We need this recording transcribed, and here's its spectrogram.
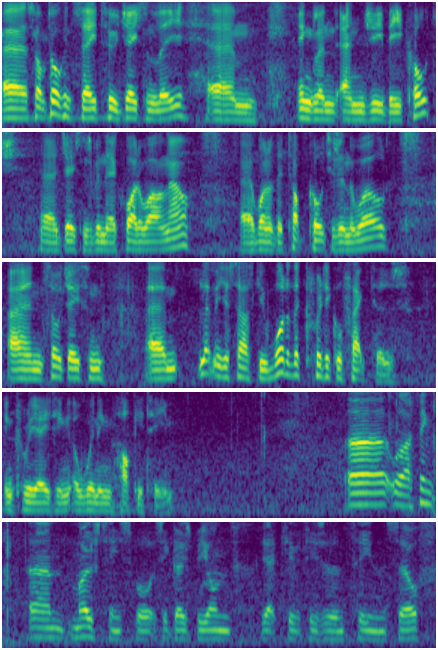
Uh, so I'm talking today to Jason Lee, um, England and GB coach. Uh, Jason's been there quite a while now, uh, one of the top coaches in the world. And so, Jason, um, let me just ask you, what are the critical factors in creating a winning hockey team? Uh, well, I think um, most team sports it goes beyond the activities of the team themselves.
